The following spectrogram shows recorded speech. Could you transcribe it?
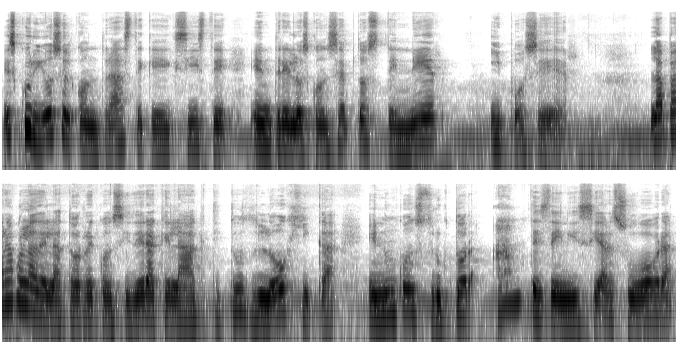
Es curioso el contraste que existe entre los conceptos tener y poseer. La parábola de la torre considera que la actitud lógica en un constructor antes de iniciar su obra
